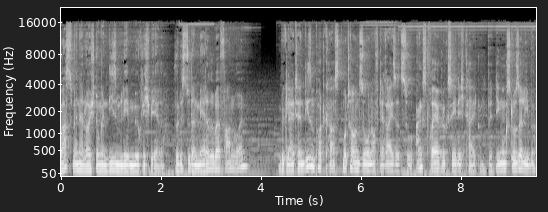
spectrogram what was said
Was, wenn Erleuchtung in diesem Leben möglich wäre? Würdest du dann mehr darüber erfahren wollen? Begleite in diesem Podcast Mutter und Sohn auf der Reise zu angstfreier Glückseligkeit und bedingungsloser Liebe.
